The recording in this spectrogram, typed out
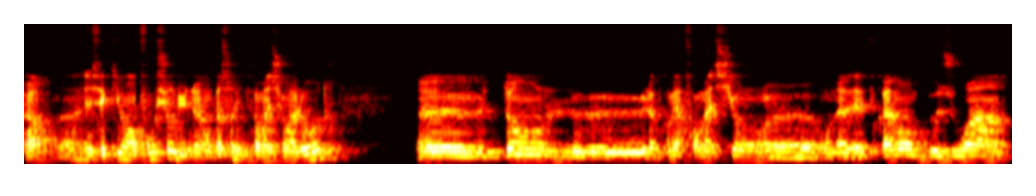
Alors, euh, effectivement, en fonction d'une, en passant d'une formation à l'autre, euh, dans le, la première formation, euh, on avait vraiment besoin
